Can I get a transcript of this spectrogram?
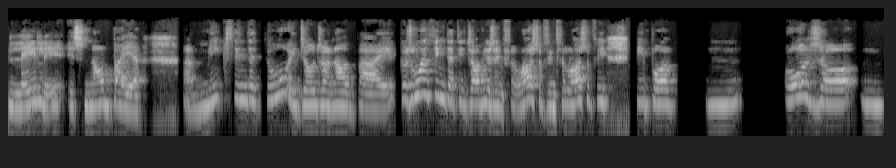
lately is not by a, a mixing the two. It's also not by because one thing that is obvious in philosophy, in philosophy, people also mm,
